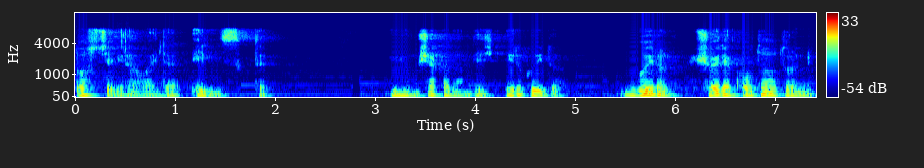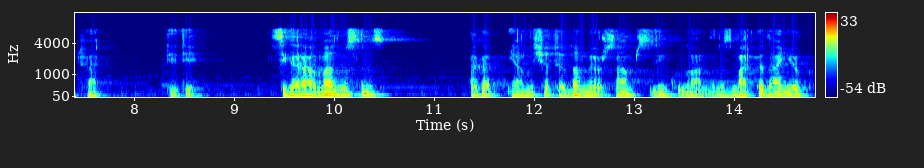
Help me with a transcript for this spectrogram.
Dostça bir havayla elini sıktı. Yumuşak adam dedikleri buydu. Buyurun şöyle koltuğa oturun lütfen dedi. Sigara almaz mısınız? Fakat yanlış hatırlamıyorsam sizin kullandığınız markadan yok.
